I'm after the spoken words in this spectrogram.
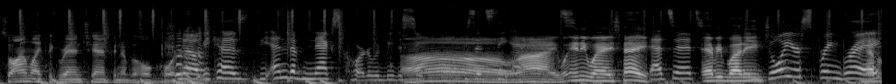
so I'm like the grand champion of the whole quarter. No, because the end of next quarter would be the Super Bowl because it's Oh, the end. right. Well, anyways, hey, That's it. everybody, Enjoy your spring break a-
